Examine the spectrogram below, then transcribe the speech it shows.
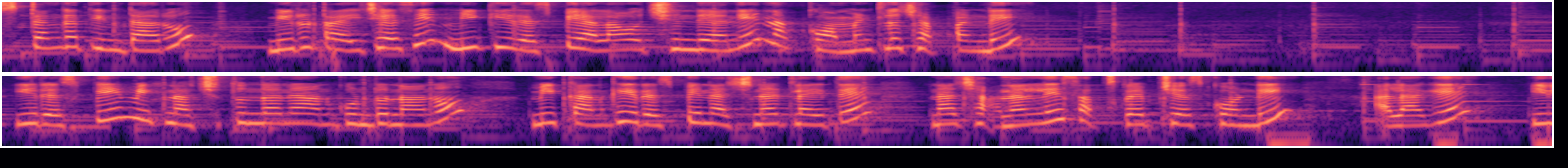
ఇష్టంగా తింటారు. మీరు ట్రై చేసి మీకు ఈ రెసిపీ ఎలా వచ్చింది అని నాకు కామెంట్లో చెప్పండి. ఈ రెసిపీ మీకు నచ్చుతుందని అనుకుంటున్నాను. మీకు కనుక ఈ రెసిపీ నచ్చినట్లయితే నా ఛానల్ని సబ్స్క్రైబ్ చేసుకోండి. అలాగే ఈ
